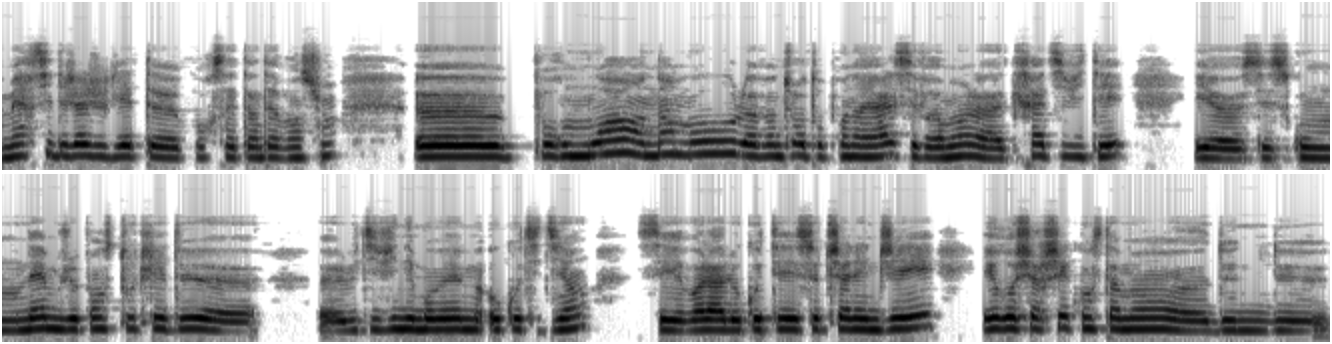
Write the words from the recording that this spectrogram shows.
merci déjà Juliette pour cette intervention. pour moi, en un mot, l'aventure entrepreneuriale, c'est vraiment la créativité et c'est ce qu'on aime, je pense, toutes les deux, Ludivine et moi-même au quotidien. C'est voilà le côté se challenger et rechercher constamment de,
